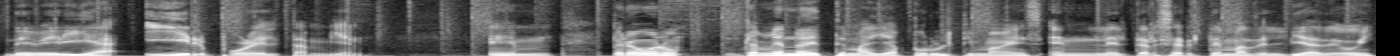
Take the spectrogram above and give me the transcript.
debería ir por él también. Em, pero bueno, cambiando de tema ya por última vez, en el tercer tema del día de hoy,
